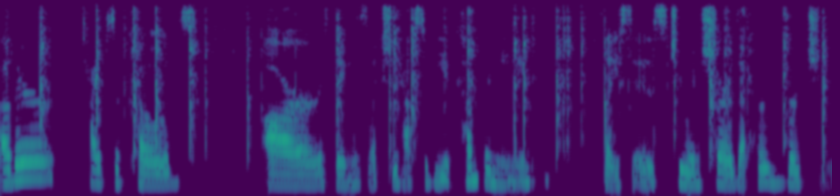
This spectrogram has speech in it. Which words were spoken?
other types of codes are things like she has to be accompanied places to ensure that her virtue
